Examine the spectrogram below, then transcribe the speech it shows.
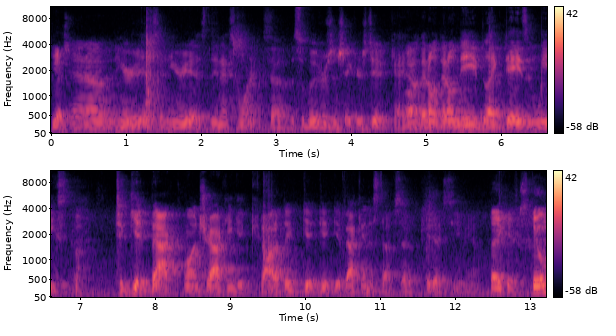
Yes. And um, and here he is, and here he is the next morning. So this is what movers and shakers do. Okay, you know, they don't they don't need like days and weeks to get back on track and get caught up. They get get get back into stuff. So kudos to you, man. Thank you. Still on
